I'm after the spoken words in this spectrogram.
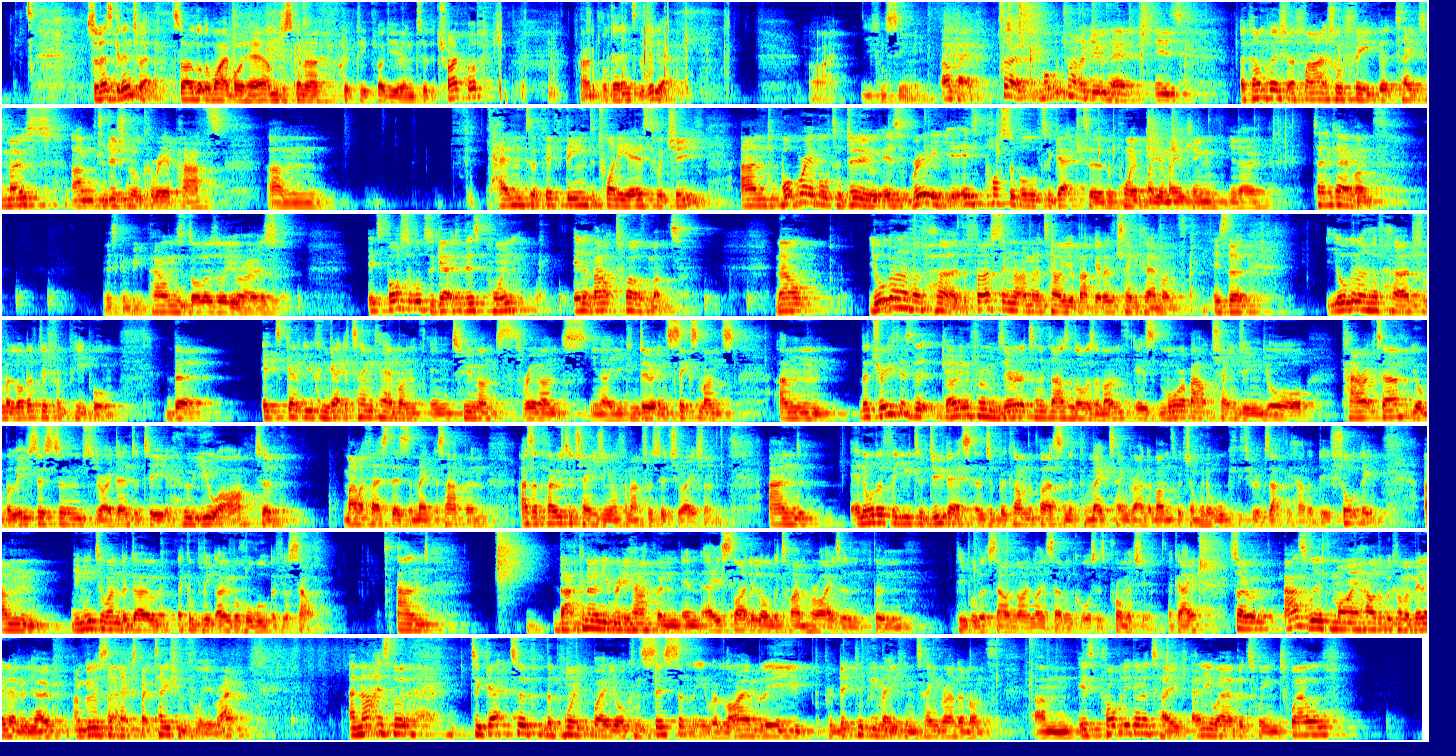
so let's get into it. So I've got the whiteboard here. I'm just going to quickly plug you into the tripod and we'll get into the video. All right, you can see me. Okay, so what we're trying to do here is accomplish a financial feat that takes most um, traditional career paths um, 10 to 15 to 20 years to achieve. And what we're able to do is really, it is possible to get to the point where you're making, you know, 10K a month. This can be pounds, dollars, or euros. It's possible to get to this point in about 12 months. Now, you're going to have heard, the first thing that I'm going to tell you about getting 10K a month is that you're going to have heard from a lot of different people that it's going, you can get to 10k a month in two months, three months. You know, you can do it in six months. Um, the truth is that going from zero to ten thousand dollars a month is more about changing your character, your belief systems, your identity, and who you are to manifest this and make this happen, as opposed to changing your financial situation. And in order for you to do this and to become the person that can make 10 grand a month, which I'm going to walk you through exactly how to do shortly, um, you need to undergo a complete overhaul of yourself. And that can only really happen in a slightly longer time horizon than people that sell 997 courses promise you, okay? So as with my how to become a millionaire video, I'm gonna set an expectation for you, right? And that is that to get to the point where you're consistently, reliably, predictably making 10 grand a month um, is probably going to take anywhere between 12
